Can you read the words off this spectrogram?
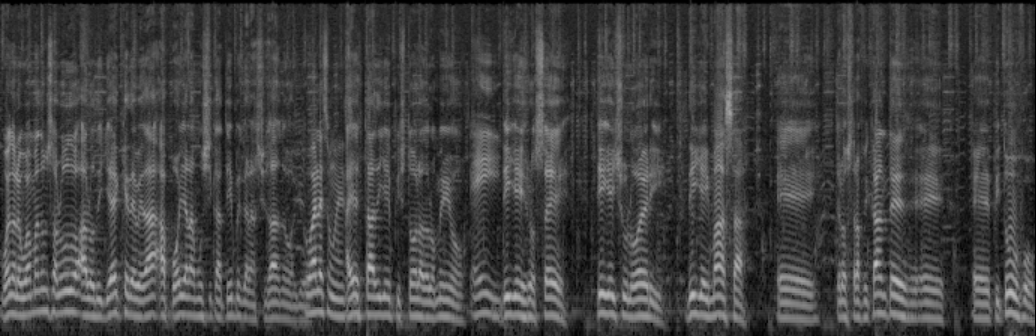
Bueno, le voy a mandar un saludo a los DJs que de verdad apoyan la música típica en la ciudad de Nueva York. ¿Cuáles son esos? Ahí está DJ Pistola de lo mío, Ey. DJ Rosé, DJ Chuloeri, DJ Massa, eh, de los traficantes eh, eh, Pitufo,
